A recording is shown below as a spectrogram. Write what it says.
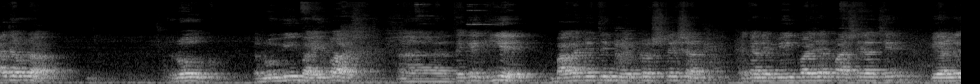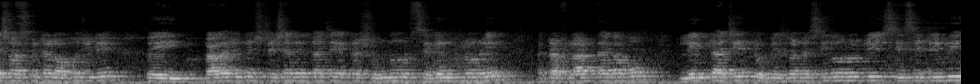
আজ আমরা রোগ রুবি বাইপাস থেকে গিয়ে বাঘাযতীন মেট্রো স্টেশন এখানে বিগ বাজার পাশে আছে পিয়ারলেস হসপিটাল অপোজিটে তো এই বাঘাযতীন স্টেশনের কাছে একটা সুন্দর সেকেন্ড ফ্লোরে একটা ফ্ল্যাট দেখাবো। লিফট আছে, চব্বিশ ঘণ্টা সিকিউরিটি সিসিটিভি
